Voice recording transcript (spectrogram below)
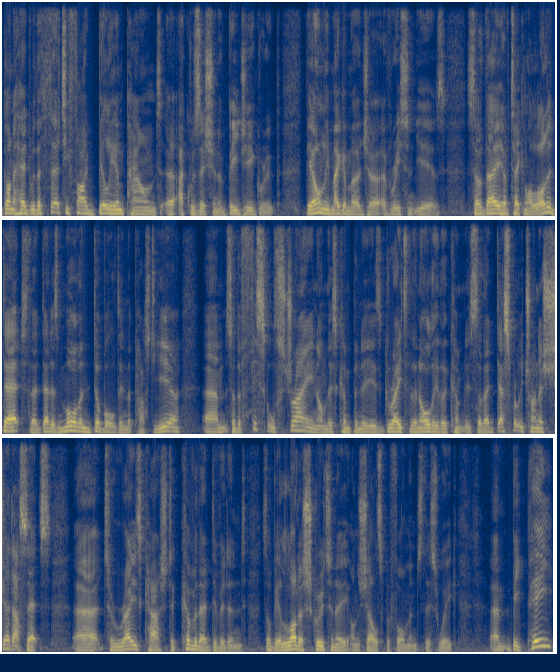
gone ahead with a 35 billion pound uh, acquisition of BG Group, the only mega merger of recent years. So they have taken a lot of debt. Their debt has more than doubled in the past year. Um, so the fiscal strain on this company is greater than all the other companies. So they're desperately trying to shed assets uh, to raise cash to cover their dividend. So there'll be a lot of scrutiny on Shell's performance this week. Um, BP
